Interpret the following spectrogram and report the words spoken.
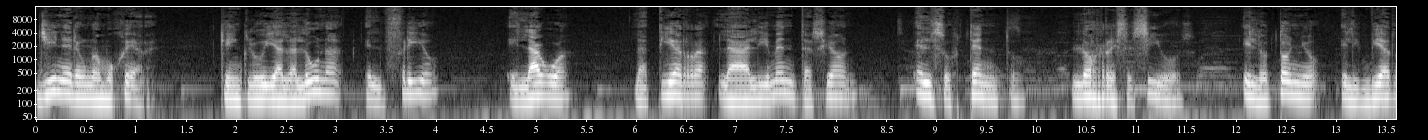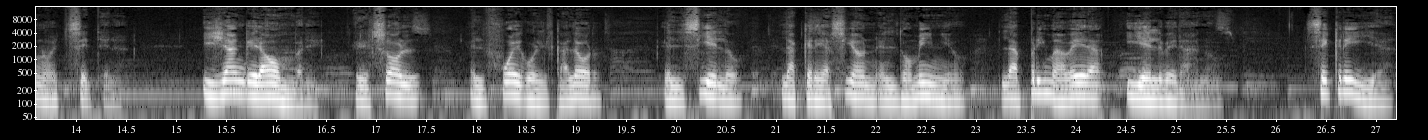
Yin era una mujer que incluía la luna, el frío, el agua, la tierra, la alimentación, el sustento, los recesivos, el otoño, el invierno, etc. Y Yang era hombre, el sol, el fuego, el calor, el cielo, la creación, el dominio, la primavera y el verano. Se creía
